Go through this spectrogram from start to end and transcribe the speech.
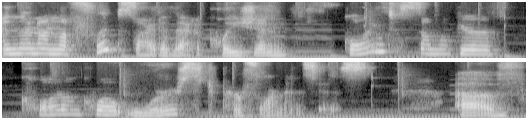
And then on the flip side of that equation, going to some of your quote unquote worst performances of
